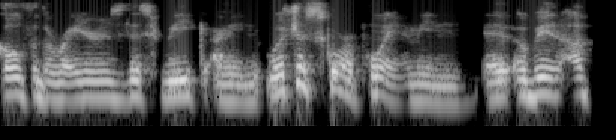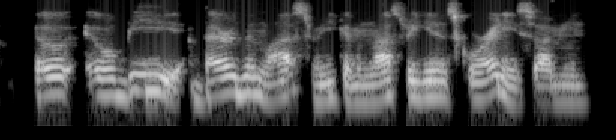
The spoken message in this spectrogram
goal for the Raiders this week. I mean, let's just score a point. I mean, it, will be an up. It'll, it'll be better than last week. I mean, last week you didn't score any. So I mean,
